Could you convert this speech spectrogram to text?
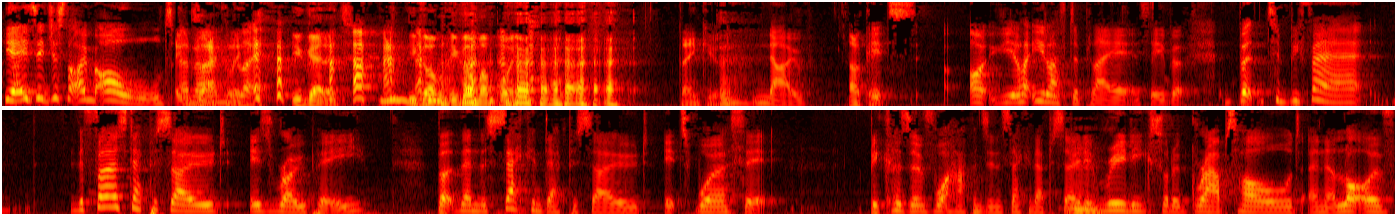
Yeah, is it just that I'm old? And I'm Exactly. like- you get it. You got, you got my point. Thank you. No. Okay. It's uh, you'll you'll have to play it and see, but but to be fair, the first episode is ropey, but then the second episode it's worth it because of what happens in the second episode. It really sort of grabs hold, and a lot of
